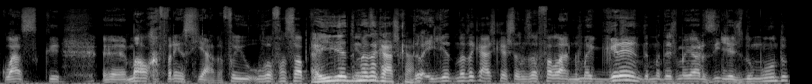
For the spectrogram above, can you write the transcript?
quase que uh, mal referenciada. Foi o Afonso Albuquerque. A ilha de Madagascar. A ilha de Madagascar. Estamos a falar numa grande, uma das maiores ilhas do mundo,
